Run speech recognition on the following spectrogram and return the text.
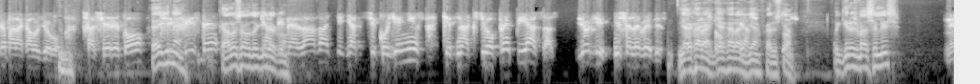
Σε παρακαλώ Γιώργο. Σας χαιρετώ. Έγινε. Ψηφίστε Καλό Σαββατοκύριακο. Για την Ελλάδα και για τις οικογένειες και την αξιοπρέπειά σας. Γιώργη, είσαι λεβέντης. Γεια χαρά, Ευχαριστώ. γεια χαρά, Γεια. γεια, ευχαριστώ. Γεια. Ο κύριος Βασίλη, Ναι,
